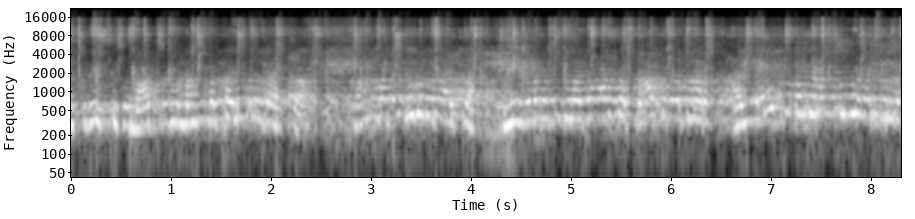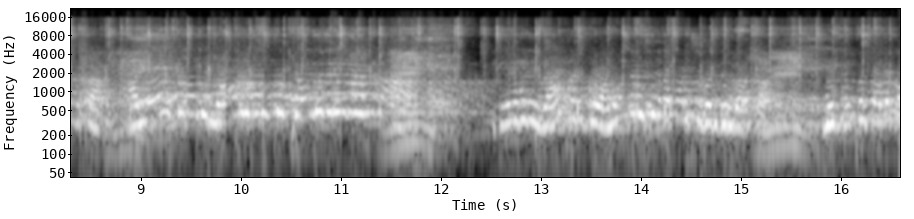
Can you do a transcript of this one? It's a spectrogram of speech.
యేసు క్రీస్తుకు మాత్రమే మహిమ కలుగును గాక మహిమ కలుగును గాక ఈ రోజున ఒకటి ప్రార్థన ద్వారా అనేక మంది రక్షించబడుతుంది గాక అనేక మంది మారు మనసు పొందుదురు గాక దేవుని రాకడకు అందరూ సిద్ధపరచబడుదురు గాక ముగింపు సభకు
